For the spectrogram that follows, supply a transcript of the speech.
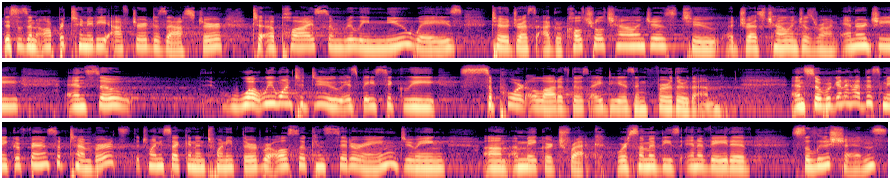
This is an opportunity after a disaster to apply some really new ways to address agricultural challenges, to address challenges around energy. And so what we want to do is basically support a lot of those ideas and further them. And so we're going to have this Maker Fair in September. It's the 22nd and 23rd. We're also considering doing um, a Maker Trek, where some of these innovative solutions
